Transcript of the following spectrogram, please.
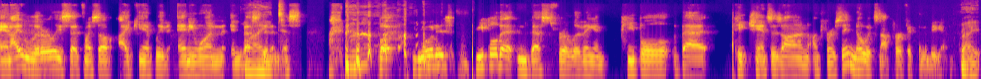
And I literally said to myself, "I can't believe anyone invested in this." but you know what is? People that invest for a living and people that take chances on entrepreneurs, they know it's not perfect in the beginning. Right.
